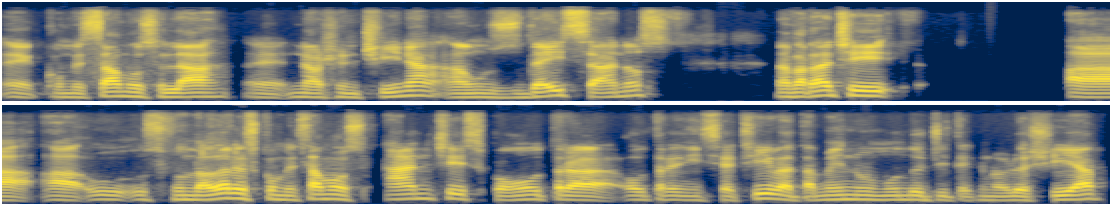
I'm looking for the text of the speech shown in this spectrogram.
eh, começamos lá eh, na Argentina há uns 10 anos. Na verdade, a, a, os fundadores começamos antes com outra outra iniciativa, também no mundo de tecnologia,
